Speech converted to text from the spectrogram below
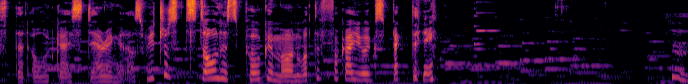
Is that old guy staring at us? We just stole his Pokemon. What the fuck are you expecting? hmm.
